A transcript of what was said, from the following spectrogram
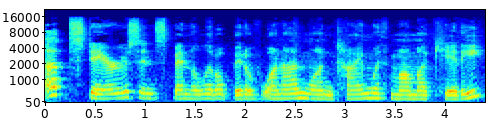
upstairs and spend a little bit of one on one time with Mama Kitty.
